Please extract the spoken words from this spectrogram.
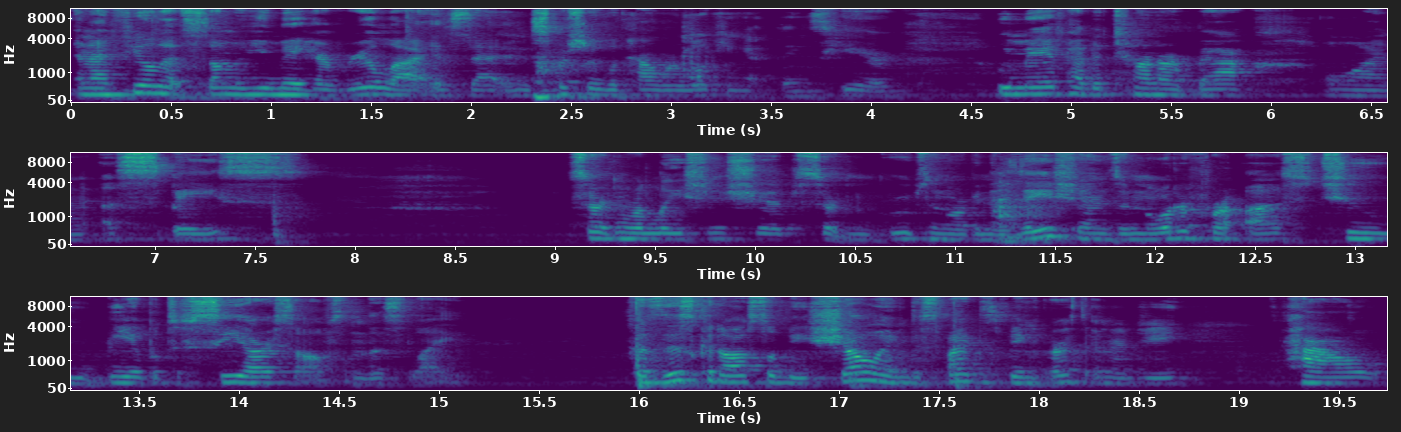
And I feel that some of you may have realized that, and especially with how we're looking at things here, we may have had to turn our back on a space, certain relationships, certain groups and organizations in order for us to be able to see ourselves in this light. Because this could also be showing, despite this being earth energy, how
